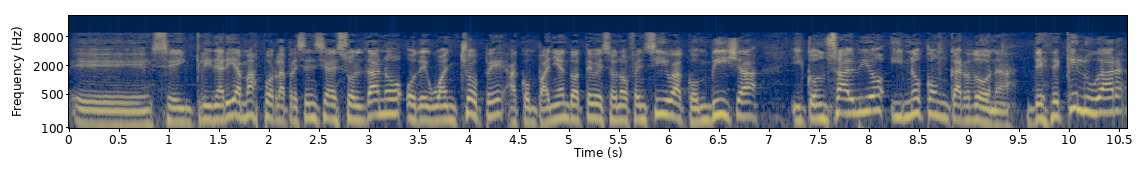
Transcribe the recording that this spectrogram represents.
eh, se inclinaría más por la presencia de Soldano o de Guanchope, acompañando a Tevez en ofensiva, con Villa y con Salvio, y no con Cardona. ¿Desde qué lugar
